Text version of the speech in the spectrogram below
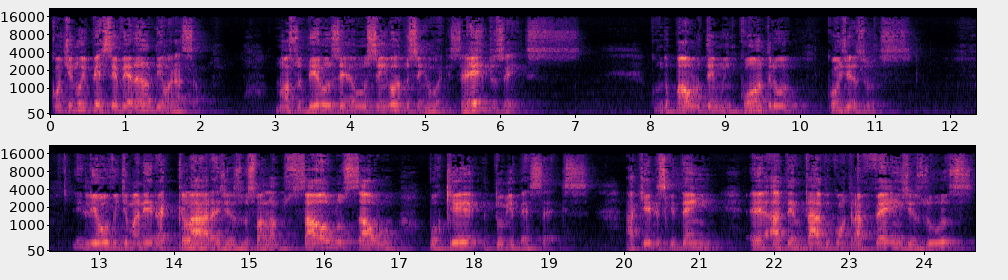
continue perseverando em oração. Nosso Deus é o Senhor dos Senhores, Rei dos Reis. Quando Paulo tem um encontro com Jesus, ele ouve de maneira clara Jesus falando: Saulo, Saulo, por que tu me persegues? Aqueles que têm é, atentado contra a fé em Jesus,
